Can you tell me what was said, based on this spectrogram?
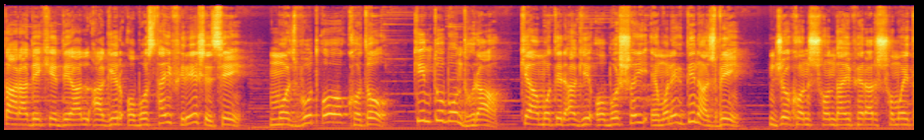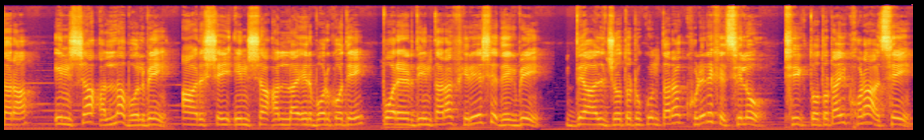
তারা দেখে দেয়াল আগের অবস্থায় ফিরে এসেছে। মজবুত ও অক্ষত। কিন্তু বন্ধুরা, কেয়ামতের আগে অবশ্যই এমন একদিন আসবে, যখন সন্ধ্যায় ফেরার সময় তারা ইনশা আল্লাহ বলবে, আর সেই ইনশা আল্লাহ এর বরকতে পরের দিন তারা ফিরে এসে দেখবে। দেয়াল যতটুকুন তারা খুঁড়ে রেখেছিল, ঠিক ততটাই খোঁড়া আছে।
